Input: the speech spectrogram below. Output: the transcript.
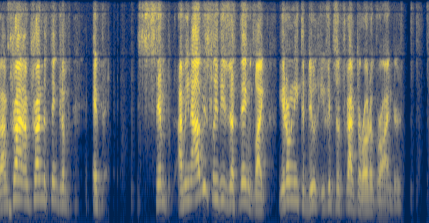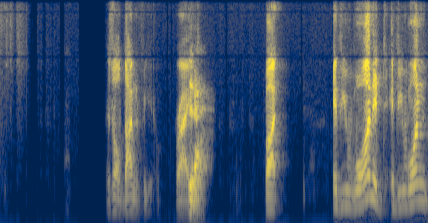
I'm trying I'm trying to think of if simple I mean obviously these are things like you don't need to do you can subscribe to Roto Grinders it's all done for you, right? Yeah. But if you wanted, if you wanted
